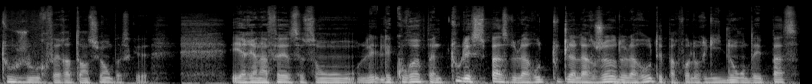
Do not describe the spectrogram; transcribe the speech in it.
toujours faire attention parce que il n'y a rien à faire. Ce sont les, les coureurs prennent tout l'espace de la route, toute la largeur de la route et parfois leur guidon dépasse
